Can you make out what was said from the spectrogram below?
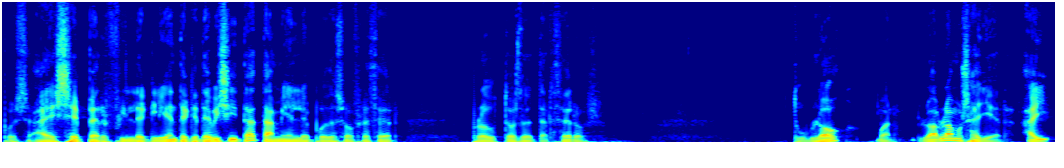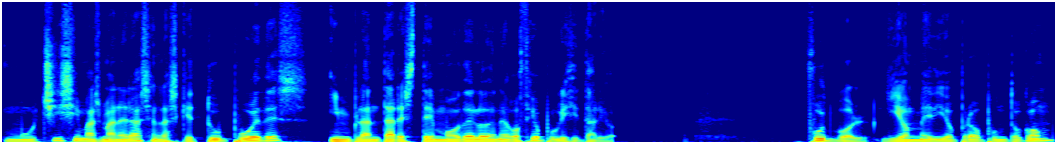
pues a ese perfil de cliente que te visita también le puedes ofrecer productos de terceros. Tu blog, bueno, lo hablamos ayer. Hay muchísimas maneras en las que tú puedes implantar este modelo de negocio publicitario. Fútbol-mediopro.com,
